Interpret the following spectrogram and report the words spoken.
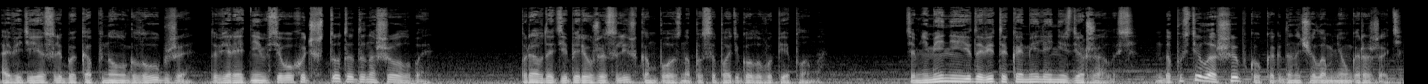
А ведь если бы копнул глубже, то, вероятнее всего, хоть что-то да нашел бы. Правда, теперь уже слишком поздно посыпать голову пеплом. Тем не менее, ядовитая камелия не сдержалась. Допустила ошибку, когда начала мне угрожать.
